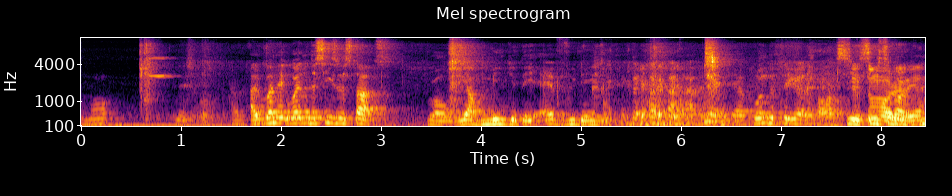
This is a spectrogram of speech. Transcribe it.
More. Let's go. And when it, when the season starts, bro, we have media day every day, bro. Yeah, Bundesliga is hard. See you tomorrow, yeah.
